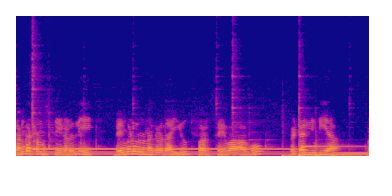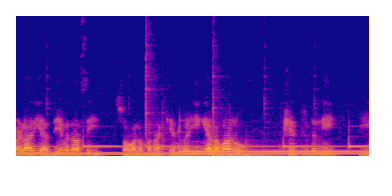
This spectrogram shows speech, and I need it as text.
ಸಂಘ ಸಂಸ್ಥೆಗಳಲ್ಲಿ ಬೆಂಗಳೂರು ನಗರದ ಯೂತ್ ಫಾರ್ ಸೇವಾ ಹಾಗೂ ಬೆಟರ್ ಇಂಡಿಯಾ ಬಳ್ಳಾರಿಯ ದೇವದಾಸಿ ಸ್ವಾವಲಂಬನಾ ಕೇಂದ್ರ ಹೀಗೆ ಹಲವಾರು ಕ್ಷೇತ್ರದಲ್ಲಿ ಈ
